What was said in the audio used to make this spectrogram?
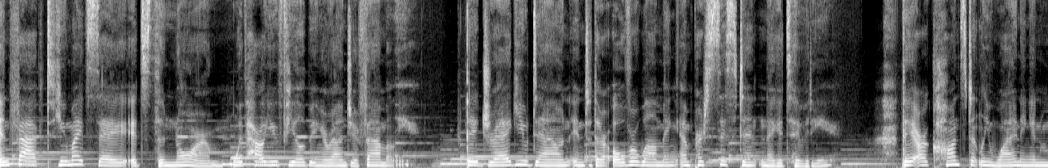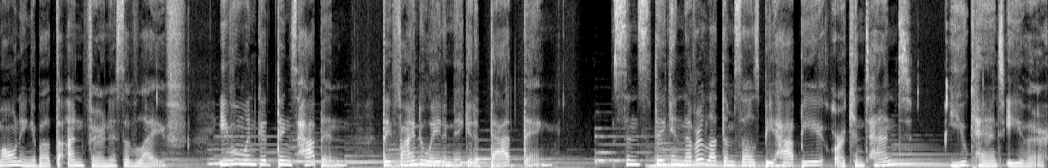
In fact, you might say it's the norm with how you feel being around your family. They drag you down into their overwhelming and persistent negativity. They are constantly whining and moaning about the unfairness of life. Even when good things happen, they find a way to make it a bad thing. Since they can never let themselves be happy or content, you can't either.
